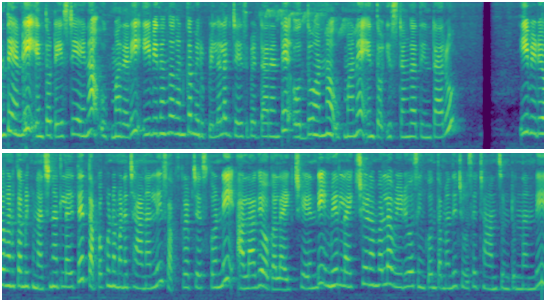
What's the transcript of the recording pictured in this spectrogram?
అంతే అండి ఎంతో టేస్టీ అయిన ఉప్మా రెడీ. ఈ విధంగా కనుక మీరు పిల్లలకు చేసి పెట్టారంటే వద్దు అన్న ఉప్మానే ఎంతో ఇష్టంగా తింటారు. ఈ వీడియో కనుక మీకు నచ్చినట్లయితే తప్పకుండా మన ఛానల్ని సబ్స్క్రైబ్ చేసుకోండి. అలాగే ఒక లైక్ చేయండి. మీరు లైక్ చేయడం వల్ల వీడియోస్ ఇంకొంతమంది చూసే ఛాన్స్ ఉంటుందండి.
